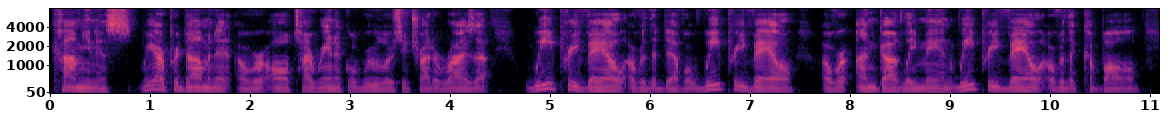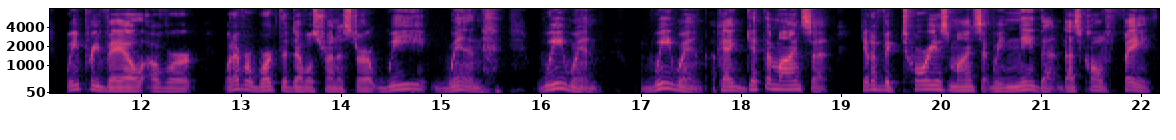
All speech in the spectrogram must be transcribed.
communists. We are predominant over all tyrannical rulers who try to rise up. We prevail over the devil. We prevail over ungodly man. We prevail over the cabal. We prevail over whatever work the devil's trying to start. We win. We win. We win. Okay. Get the mindset. Get a victorious mindset. We need that. That's called faith.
